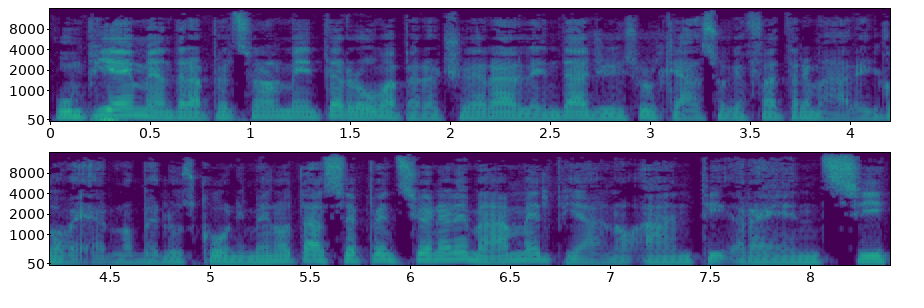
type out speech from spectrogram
un PM andrà personalmente a Roma per accelerare le indagini sul caso che fa tremare il governo. Berlusconi meno tasse e pensione alle mamme e il piano anti-Renzi.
